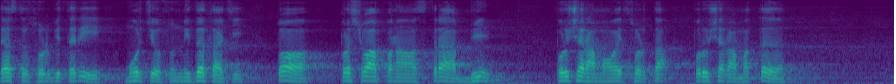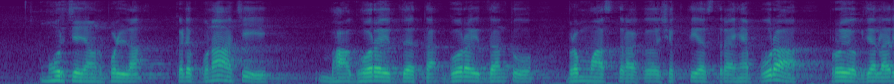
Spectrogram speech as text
ते अस्त्र सोड भितरी मोर्चे वचून निदताची तो प्रस्वापनास्त्र भी परशुरामा वयर सोडता परशुरामात मोर्चे जावन पडला कडेन पुनाची भा घोर युध्द जाता घोर युध्दान तूं ब्रह्मास्त्राक शक्ती अस्त्र हें पुरा प्रयोग जाल्यार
